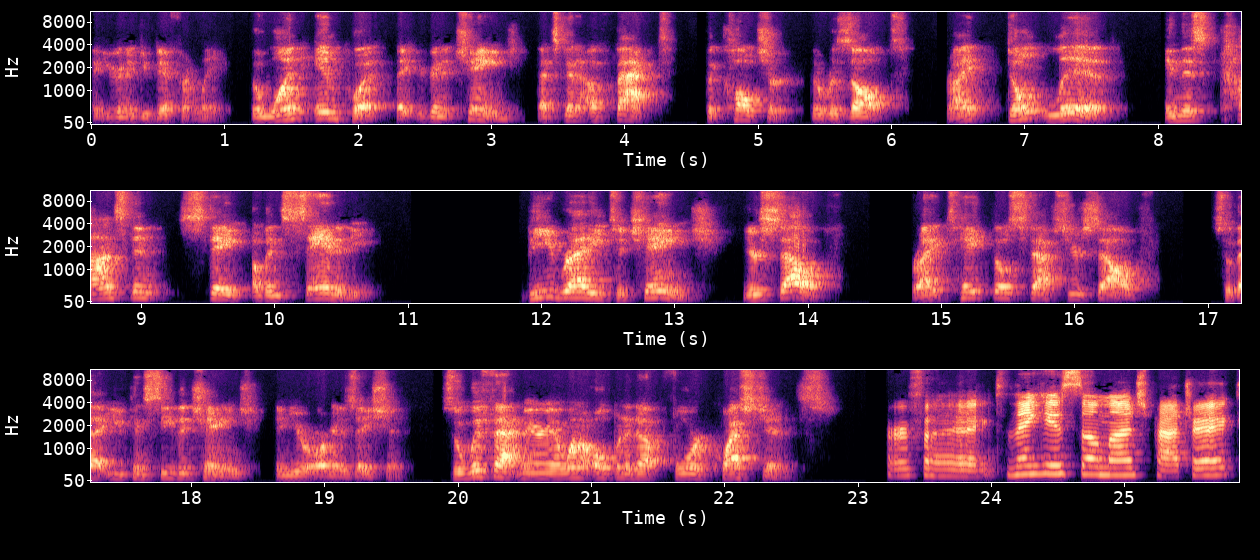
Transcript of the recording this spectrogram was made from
that you're going to do differently. The one input that you're going to change that's going to affect the culture, the result, right? Don't live in this constant state of insanity. Be ready to change yourself, right? Take those steps yourself so that you can see the change in your organization. So, with that, Mary, I want to open it up for questions. Perfect. Thank you so much, Patrick.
